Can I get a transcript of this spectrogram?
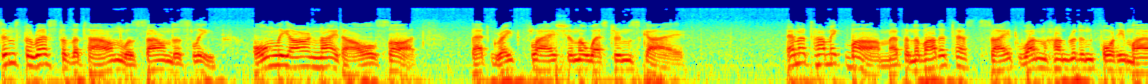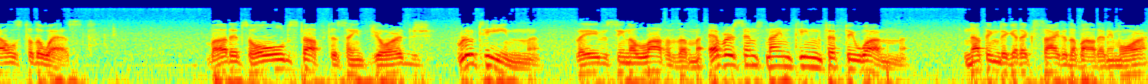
Since the rest of the town was sound asleep, only our night owl saw it, that great flash in the western sky. An atomic bomb at the Nevada test site 140 miles to the west. But it's old stuff to St. George. Routine. They've seen a lot of them ever since 1951. Nothing to get excited about anymore.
